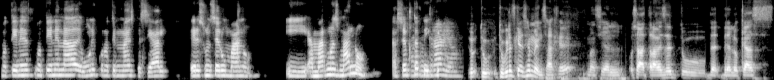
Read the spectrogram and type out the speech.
no tienes, no tiene nada de único, no tiene nada de especial, eres un ser humano y amar no es malo, Al acéptate. contrario. ¿Tú, tú, tú crees que ese mensaje, Maciel, o sea, a través de, tu, de, de lo que has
